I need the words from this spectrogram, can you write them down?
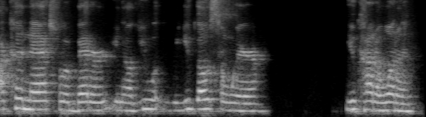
I couldn't ask for a better, you know, if you, when you go somewhere, you kind of want to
